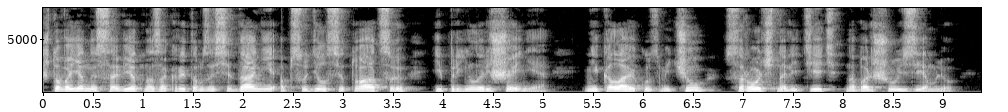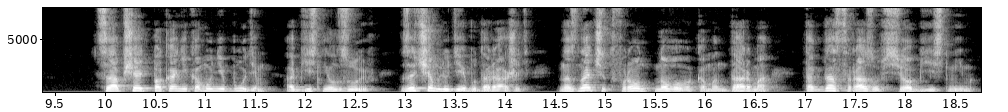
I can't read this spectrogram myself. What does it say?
что военный совет на закрытом заседании обсудил ситуацию и принял решение Николаю Кузьмичу срочно лететь на Большую Землю. «Сообщать пока никому не будем», – объяснил Зуев. «Зачем людей будоражить? Назначит фронт нового командарма – Тогда сразу все объясним.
